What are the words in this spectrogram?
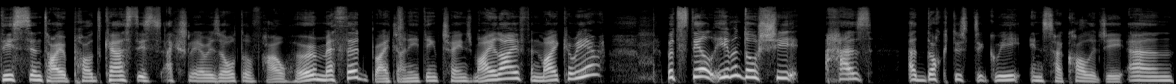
this entire podcast is actually a result of how her method, Bright Line Eating, changed my life and my career. But still, even though she has a doctor's degree in psychology and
